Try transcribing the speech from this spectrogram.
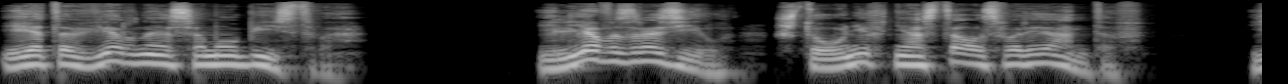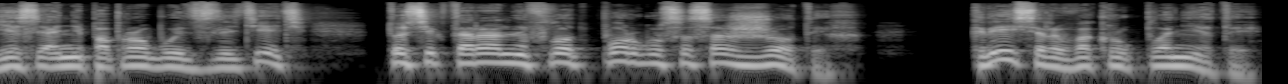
и это верное самоубийство. Илья возразил, что у них не осталось вариантов. Если они попробуют взлететь, то секторальный флот Поргуса сожжет их. Крейсеры вокруг планеты,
